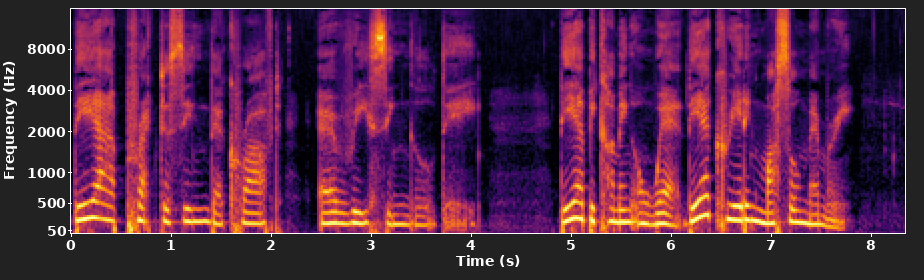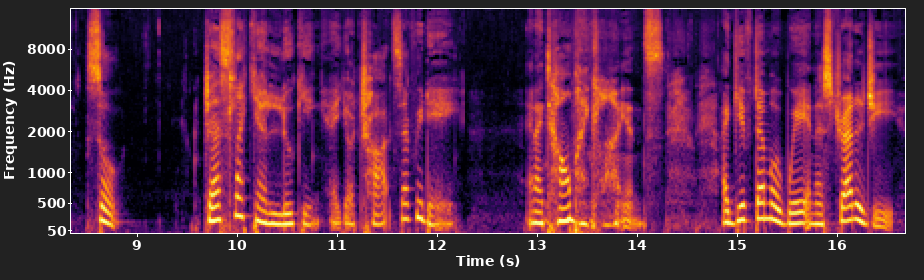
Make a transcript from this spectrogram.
They are practicing their craft every single day. They are becoming aware, they are creating muscle memory. So, just like you're looking at your charts every day, and I tell my clients, I give them a way and a strategy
